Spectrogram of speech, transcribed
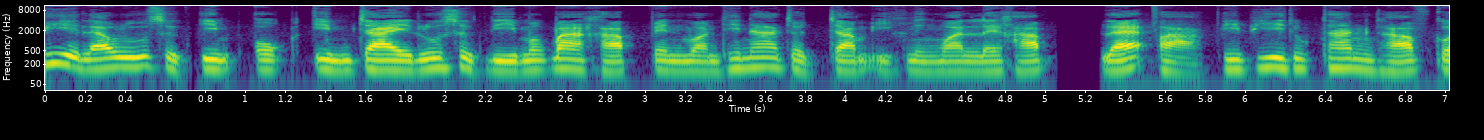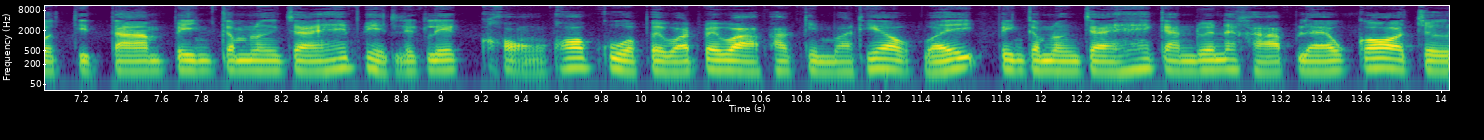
พี่ๆแล้วรู้สึกอิ่มอกอิ่มใจรู้สึกดีมากๆครับเป็นวันที่น่าจดจำอีกหนึ่งวันเลยครับ และฝากพี่ๆทุกท่านครับ กดติดตามเป็นกำลังใจให้เพจเล็กๆ ของครอบครัวไปวัดไปว่าพากินพาเที่ยว ไว้เป็นกำลังใจให้กันด้วยนะครับ แล้วก็เจอ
